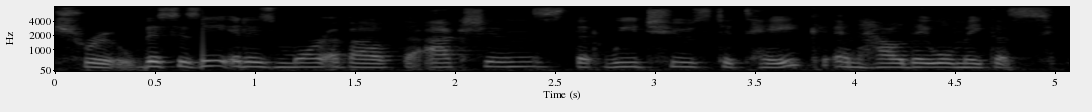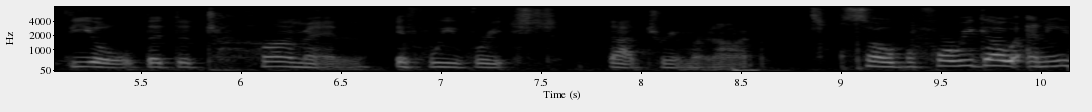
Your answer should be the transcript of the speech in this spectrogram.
true. This is it is more about the actions that we choose to take and how they will make us feel that determine if we've reached that dream or not. So, before we go any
